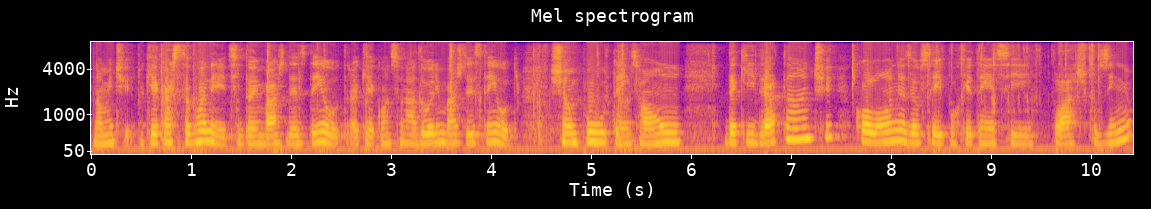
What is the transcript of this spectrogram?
não mentira, aqui é caixa de sabonete, então embaixo desse tem outro. Aqui é condicionador, embaixo desse tem outro. Shampoo tem só um. Daqui hidratante, colônias, eu sei porque tem esse plásticozinho.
